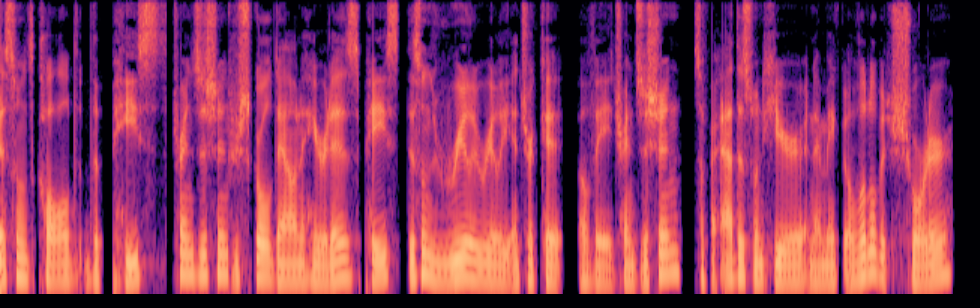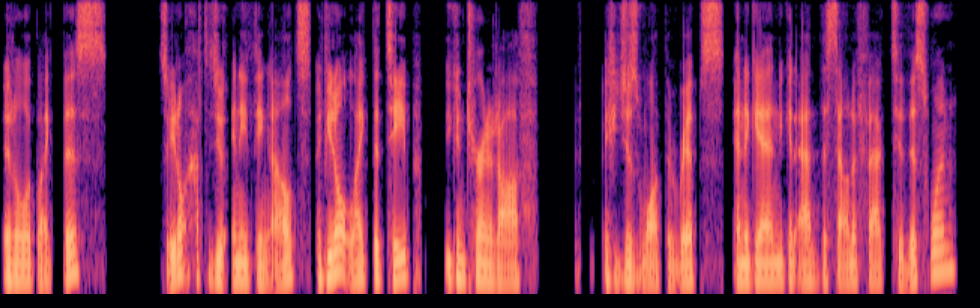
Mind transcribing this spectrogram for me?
This one's called the paste transition. If you scroll down, here it is, paste. This one's really, really intricate of a transition. So if I add this one here and I make it a little bit shorter, it'll look like this. So you don't have to do anything else. If you don't like the tape, you can turn it off if you just want the rips. And again, you can add the sound effect to this one.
